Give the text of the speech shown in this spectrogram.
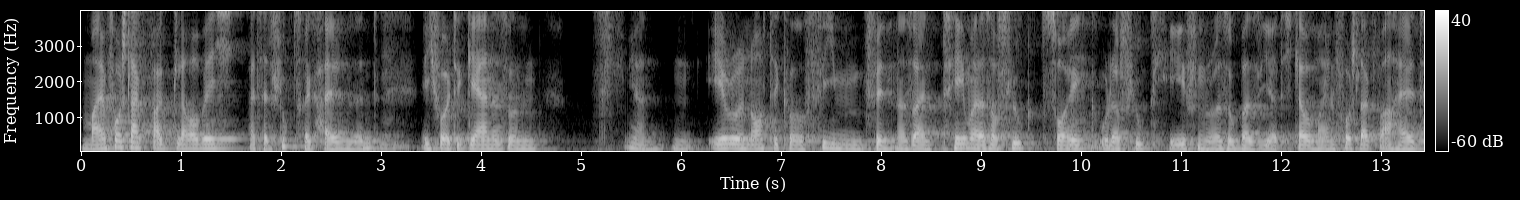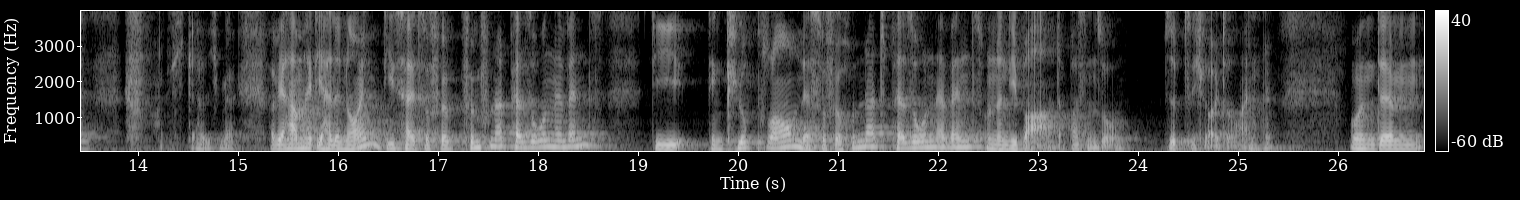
Und mein Vorschlag war, glaube ich, weil es halt Flugzeughallen sind, ich wollte gerne so ein, ja, ein Aeronautical Theme finden, also ein Thema, das auf Flugzeug oder Flughäfen oder so basiert. Ich glaube, mein Vorschlag war halt, weiß ich gar nicht mehr, weil wir haben halt die Halle 9, die ist halt so für 500 Personen Events, die, den Clubraum, der ist so für 100 Personen Events und dann die Bar, da passen so 70 Leute rein. Und ähm,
